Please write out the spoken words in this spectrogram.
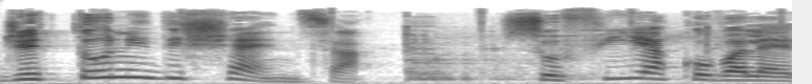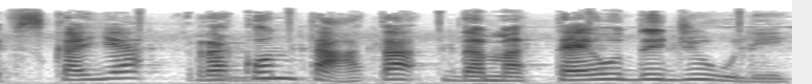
Gettoni di scienza. Sofia Kovalevskaya raccontata da Matteo De Giuli.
